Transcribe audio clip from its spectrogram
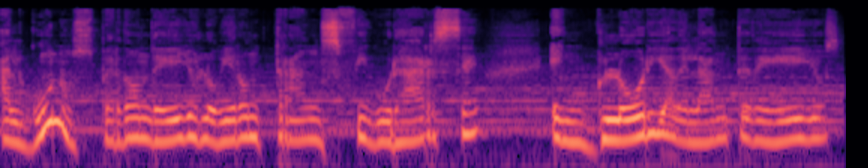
algunos, perdón, de ellos lo vieron transfigurarse en gloria delante de ellos.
